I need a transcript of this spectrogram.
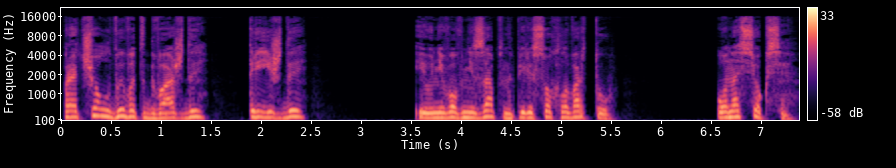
Прочел вывод дважды, трижды, и у него внезапно пересохло во рту. Он осекся.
